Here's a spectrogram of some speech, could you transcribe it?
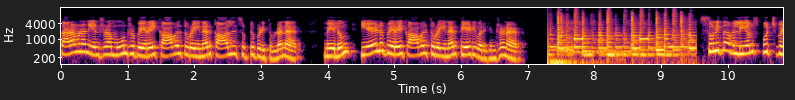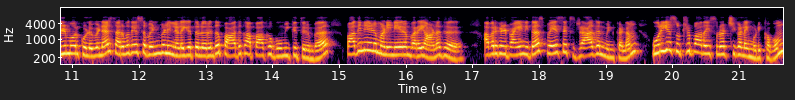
சரவணன் என்ற மூன்று பேரை காவல்துறையினர் காலில் சுட்டு பிடித்துள்ளனர். மேலும் ஏழு பேரை காவல்துறையினர் தேடி வருகின்றனர். சுனிதா வில்லியம்ஸ் புட்ச் வில்மோர் குழுவினர் சர்வதேச விண்வெளி நிலையத்திலிருந்து பாதுகாப்பாக பூமிக்கு திரும்ப பதினேழு மணி நேரம் வரை ஆனது. அவர்கள் பயணித்த ஸ்பேஸ் எக்ஸ் டிராகன் விண்கலம் உரிய சுற்றுப்பாதை சுழற்சிகளை முடிக்கவும்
